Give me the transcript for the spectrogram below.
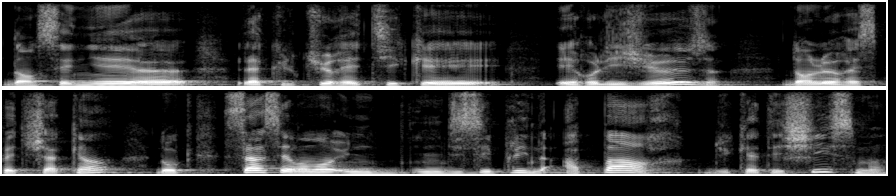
d'enseigner euh, la culture éthique et, religieuse dans le respect de chacun. Donc ça, c'est vraiment une, discipline à part du catéchisme.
